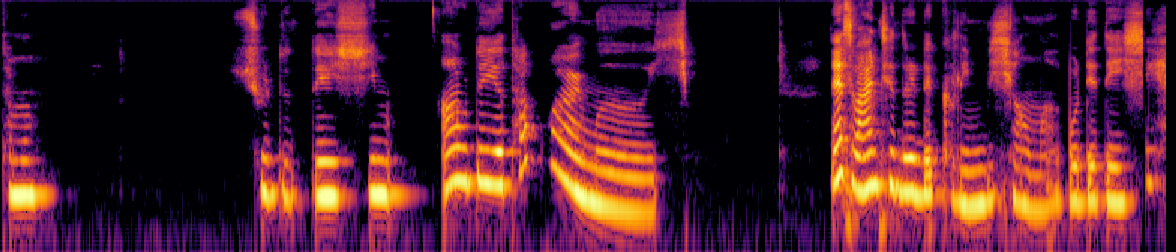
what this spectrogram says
Tamam. Şurada değişeyim. Aa burada yatak varmış. Neyse ben çadırda kalayım bir şey olmaz. Burada değişik.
